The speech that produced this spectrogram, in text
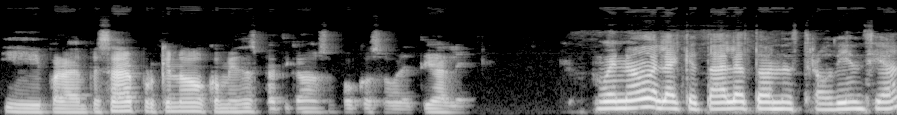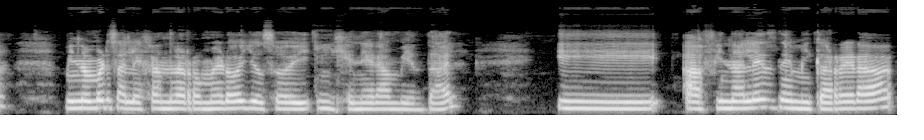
Y para empezar, ¿por qué no comienzas platicándonos un poco sobre ti, Ale? Bueno, hola, ¿qué tal a toda nuestra audiencia? Mi nombre es Alejandra Romero, yo soy ingeniera ambiental y a finales de mi carrera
